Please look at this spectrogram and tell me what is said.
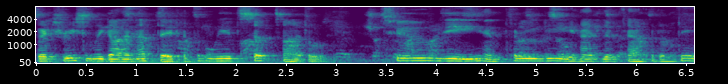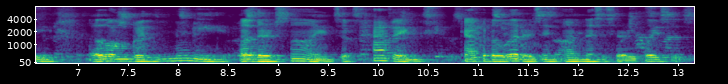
which recently got an update with some weird subtitles. 2D and 3D had the capital D, along with many other signs of having capital letters in unnecessary places.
